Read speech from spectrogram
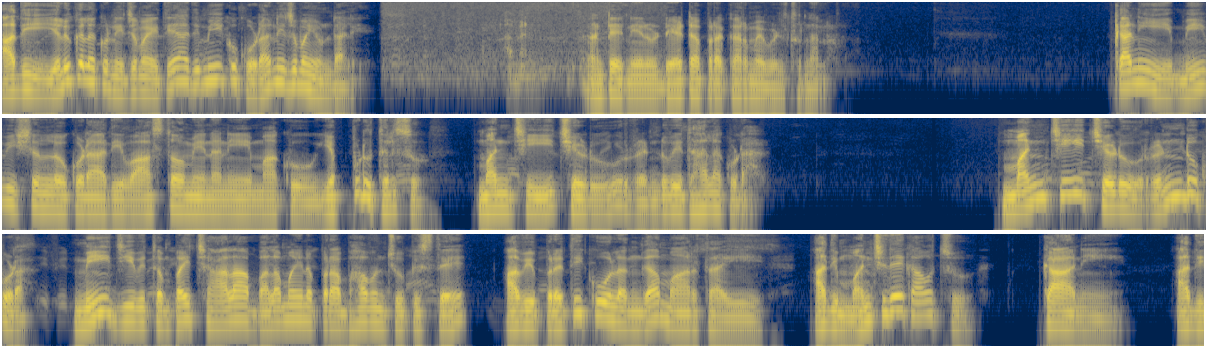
అది ఎలుకలకు నిజమైతే అది మీకు కూడా నిజమై ఉండాలి. అంటే నేను డేటా ప్రకారమే వెళ్తున్నాను. కానీ మీ విషయంలో కూడా అది వాస్తవమేనని మాకు ఎప్పుడూ తెలుసు. మంచి చెడు రెండు విధాలా కూడా. మంచి చెడు రెండు కూడా మీ జీవితంపై చాలా బలమైన ప్రభావం చూపిస్తే అవి ప్రతికూలంగా మారతాయి. అది మంచిదే కావచ్చు. కానీ అది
